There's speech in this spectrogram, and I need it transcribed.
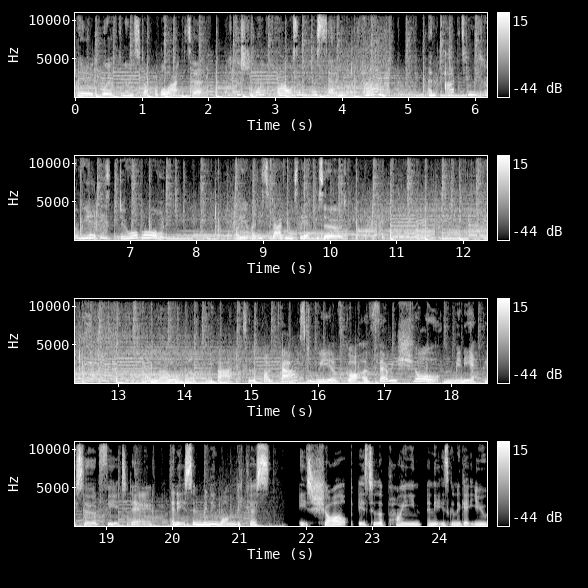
paid working unstoppable actor because you 1000% can. An acting career is doable. Are you ready to dive into the episode? Hello and welcome back to the podcast. We have got a very short mini episode for you today. And it's a mini one because it's sharp, it's to the point, and it is going to get you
